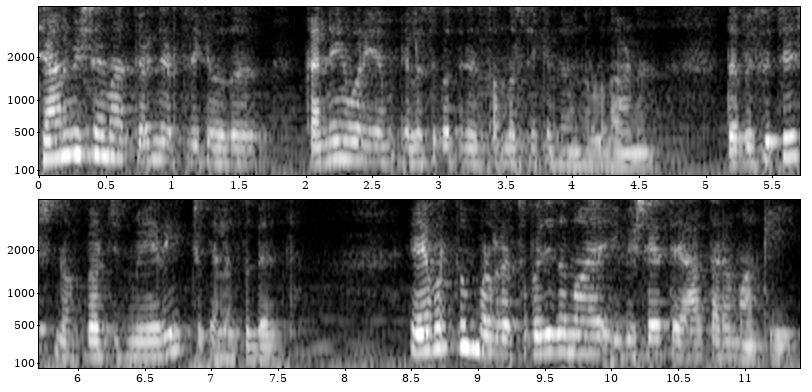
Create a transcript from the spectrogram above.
ധ്യാന വിഷയമായി തിരഞ്ഞെടുത്തിരിക്കുന്നത് കന്യാമറിയം എലിസബത്തിനെ സന്ദർശിക്കുന്നു എന്നുള്ളതാണ്. The visitation of Virgin Mary to Elizabeth ഏവർക്കും വളരെ സുപരിചിതമായ ഈ വിഷയത്തെ ആധാരമാക്കി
